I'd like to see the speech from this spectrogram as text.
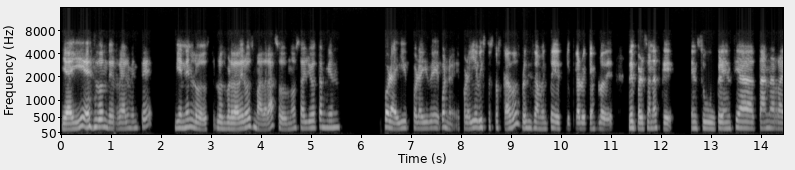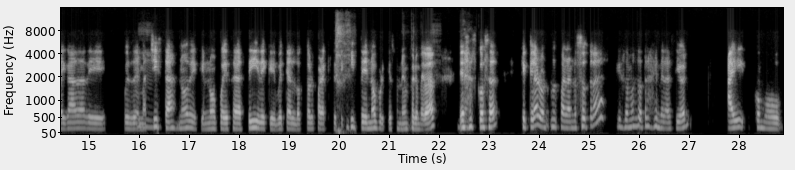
Y ahí es donde realmente vienen los, los verdaderos madrazos, ¿no? O sea, yo también por ahí, por ahí ve, bueno, eh, por ahí he visto estos casos, precisamente este claro ejemplo de, de personas que en su creencia tan arraigada de, pues, machista, ¿no? De que no puede ser así, de que vete al doctor para que se te quite, ¿no? Porque es una enfermedad, esas cosas que, claro, para nosotras, que somos de otra generación, hay como,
